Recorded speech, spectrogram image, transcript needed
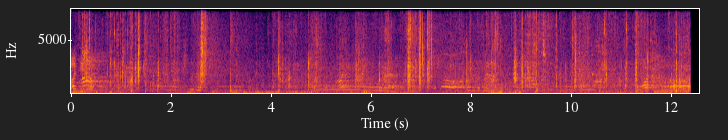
我要记住。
